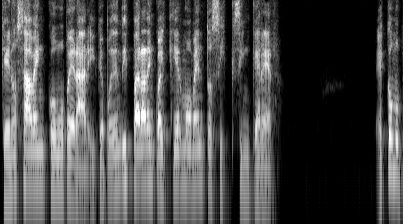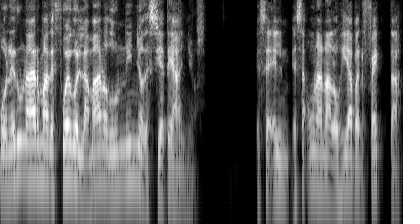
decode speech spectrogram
que no saben cómo operar y que pueden disparar en cualquier momento sin, querer. Es como poner una arma de fuego en la mano de un niño de 7 años. esa es una analogía perfecta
